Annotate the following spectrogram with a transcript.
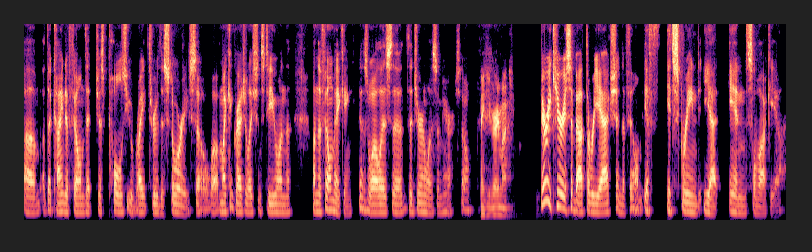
um, the kind of film that just pulls you right through the story. So uh, my congratulations to you on the on the filmmaking as well as the the journalism here. So thank you very much very curious about the reaction the film if it's screened yet in Slovakia.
